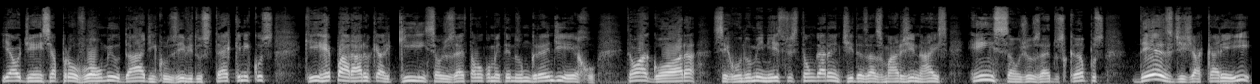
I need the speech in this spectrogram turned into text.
e a audiência aprovou a humildade, inclusive, dos técnicos, que repararam que aqui em São José estavam cometendo um grande erro. Então, agora, segundo o ministro, estão garantidas as marginais em São José dos Campos, desde Jacareí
